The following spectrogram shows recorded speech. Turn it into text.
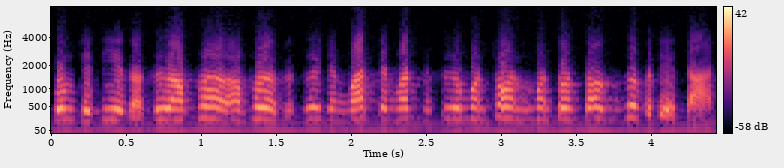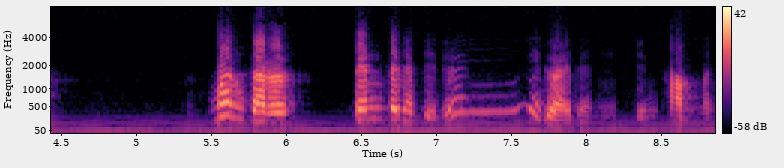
กลุ่มที่สี่ก็คืออำเภออำเภอก็คือจังหวัดจังหวัดก็คือมณฑลมณฑลก็คือประเทศชาติมันจะเป็นไปอย่างสี่ด้วยด้วยเลยนี้สินธรรมมัน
